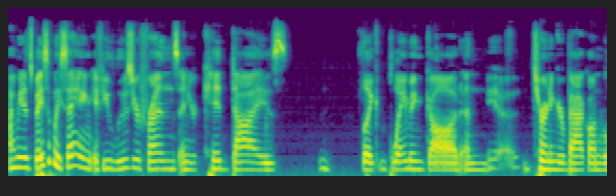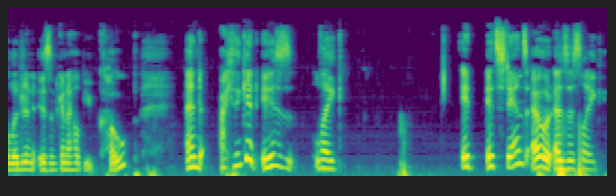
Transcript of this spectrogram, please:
I mean, it's basically saying if you lose your friends and your kid dies, like blaming God and Yeah. turning your back on religion isn't going to help you cope. And I think it is like it it stands out as this like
